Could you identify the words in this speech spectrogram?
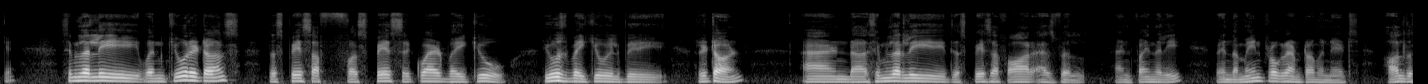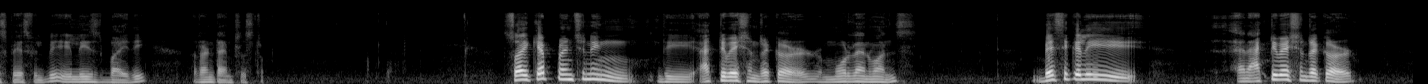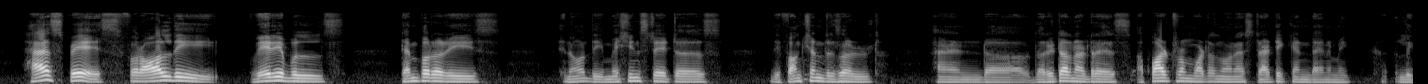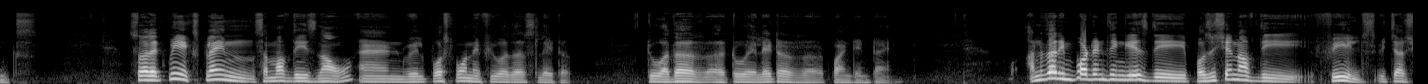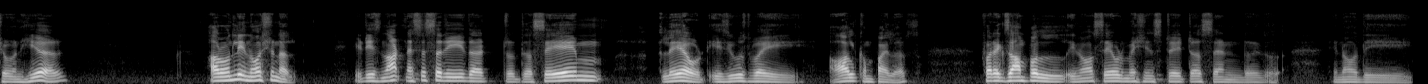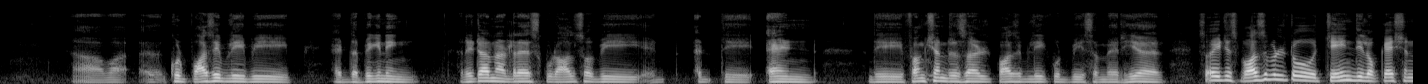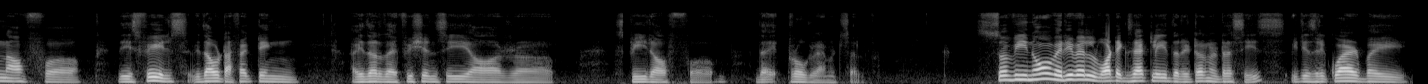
Okay. Similarly, when q returns the space of uh, space required by q used by q will be returned and uh, similarly the space of R as well and finally, when the main program terminates all the space will be released by the runtime system. So, I kept mentioning the activation record more than once. Basically, an activation record has space for all the variables, temporaries, you know the machine status, the function result and uh, the return address apart from what are known as static and dynamic links. So, let me explain some of these now and we will postpone a few others later to other uh, to a later uh, point in time. Another important thing is the position of the fields which are shown here are only notional. It is not necessary that the same layout is used by all compilers for example, you know saved machine status and uh, you know the uh, could possibly be at the beginning, return address could also be at, at the end, the function result possibly could be somewhere here. So, it is possible to change the location of uh, these fields without affecting either the efficiency or uh, speed of uh, the program itself. So, we know very well what exactly the return address is, it is required by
